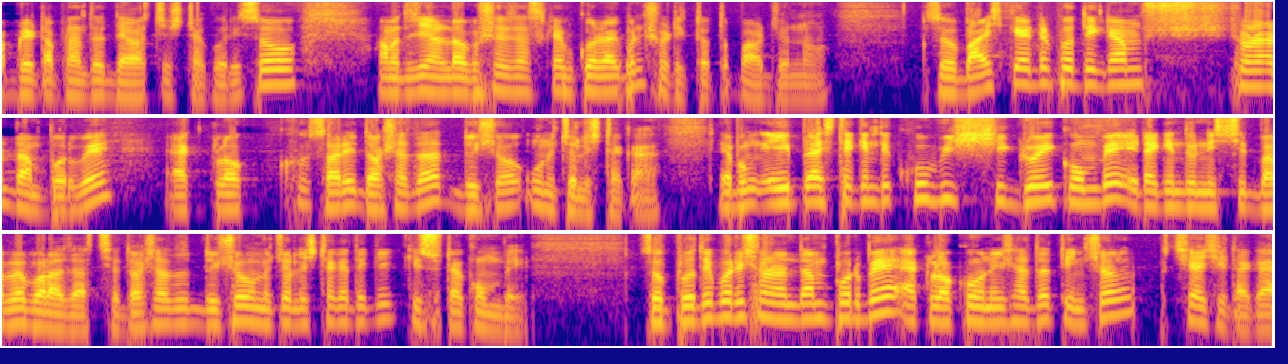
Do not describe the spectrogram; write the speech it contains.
আপডেট আপনাদের দেওয়ার চেষ্টা করি। সো আমাদের চ্যানেলটা অবশ্যই সাবস্ক্রাইব করে রাখবেন, সঠিক তথ্য পাওয়ার জন্য। সো বাইশ ক্যারেটের প্রতি গ্রাম সোনার দাম পড়বে এক লক্ষ সরি দশ হাজার দুশো উনচল্লিশ টাকা। এবং এই প্রাইসটা কিন্তু খুবই শীঘ্রই কমবে, এটা কিন্তু নিশ্চিতভাবে বলা যাচ্ছে। দশ হাজার দুশো উনচল্লিশ টাকা থেকে কিছুটা কমবে। সো প্রতি ভরি সোনার দাম পড়বে এক লক্ষ উনিশ হাজার তিনশো ছিয়াশি টাকা।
